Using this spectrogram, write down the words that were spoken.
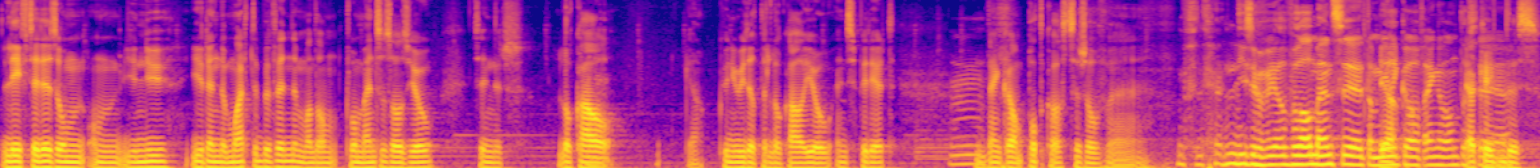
leeftijd is om, om je nu hier in de markt te bevinden. Maar dan voor mensen zoals jou zijn er lokaal, ja, ik weet niet wie dat er lokaal jou inspireert. Mm. Ik denk aan podcasters of... eh, niet zoveel, vooral mensen uit Amerika of Engeland. of ja, kijk, ja. dus.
